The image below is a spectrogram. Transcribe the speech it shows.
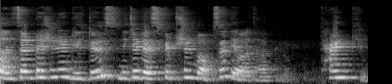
কনসালটেশনের ডিটেলস নিচে ডেসক্রিপশন বক্সে দেওয়া থাকলো থ্যাংক ইউ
